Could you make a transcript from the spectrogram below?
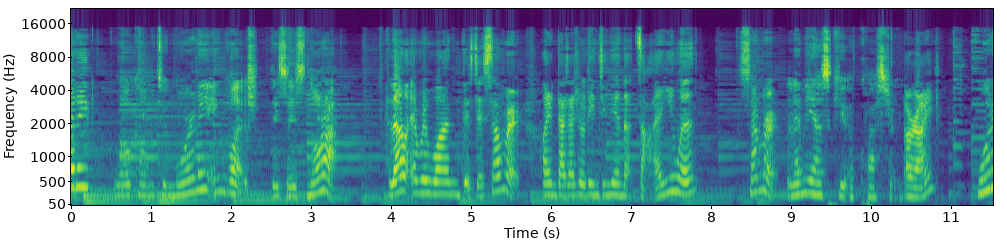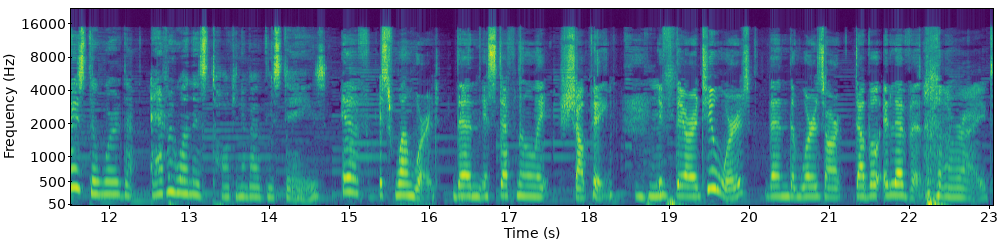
everybody. Welcome to Morning English. This is Nora. Hello everyone, this is Summer. 欢迎大家收听今天的早安英文。 Summer, let me ask you a question. All right. What is the word that everyone is talking about these days? If it's one word, then it's definitely shopping. If there are two words, then the words are double eleven. All right.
